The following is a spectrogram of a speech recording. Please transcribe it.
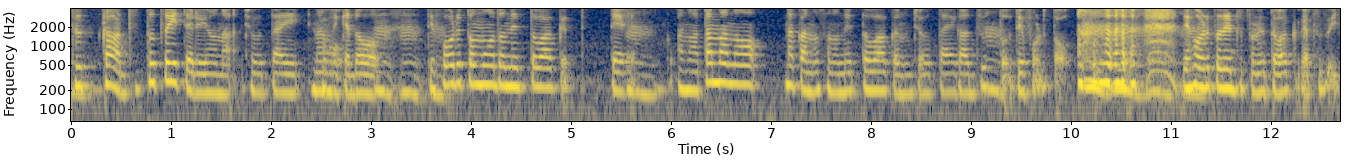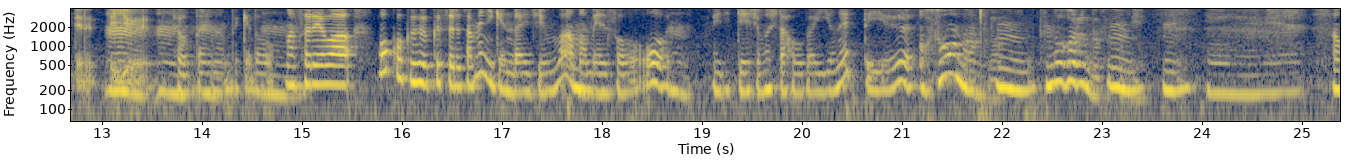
ずっ、うんがずっとついてるような状態なんだけど、そう。うんうん。デフォルトモードネットワークって、うん。あの頭の中のそのネットワークの状態がずっとデフォルト、うんデフォルトでずっとネットワークが続いてるっていう状態なんだけど、うん。まあ、それはを克服するために現代人は、まあ、瞑想をうん。メディテーションした方がいいよねっていう、あそうなんだ、うん。つながるんだそこうんに、うん、うーそう。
